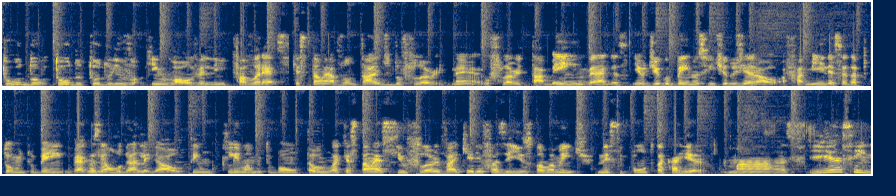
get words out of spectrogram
tudo, tudo, tudo que envolve ali favorece. A questão é a vontade do Flurry, né? O Flurry tá bem em Vegas, e eu digo bem no sentido geral. A família se adaptou muito bem. Vegas é um lugar legal, tem um clima muito bom. Então a questão é se o Flurry vai querer fazer isso novamente, nesse ponto da carreira. Mas. E assim,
